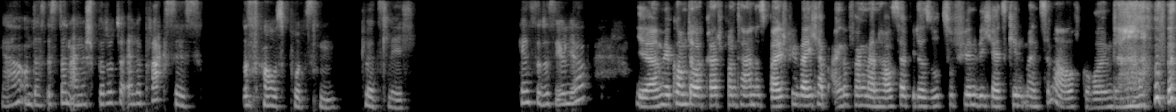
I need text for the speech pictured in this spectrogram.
Ja, und das ist dann eine spirituelle Praxis, das Hausputzen plötzlich. Kennst du das, Julia? Ja, mir kommt auch gerade spontan das Beispiel, weil ich habe angefangen, mein Haushalt wieder so zu führen, wie ich als Kind mein Zimmer aufgeräumt habe.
